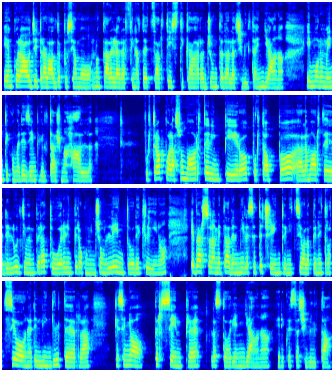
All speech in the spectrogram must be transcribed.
e ancora oggi tra l'altro possiamo notare la raffinatezza artistica raggiunta dalla civiltà indiana in monumenti come ad esempio il Taj Mahal. Purtroppo alla sua morte l'impero, purtroppo alla morte dell'ultimo imperatore, l'impero cominciò un lento declino e verso la metà del 1700 iniziò la penetrazione dell'Inghilterra che segnò per sempre la storia indiana e di questa civiltà.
